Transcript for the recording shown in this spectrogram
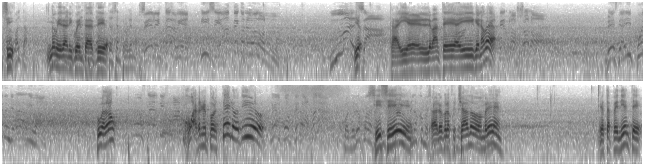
Sí. No me da ni cuenta, tío. Yo. Está ahí el levante ahí que no vea. Jugador. Juega con el portero, tío. Sí, sí. Claro que lo he escuchado, hombre. Ya estás pendiente.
